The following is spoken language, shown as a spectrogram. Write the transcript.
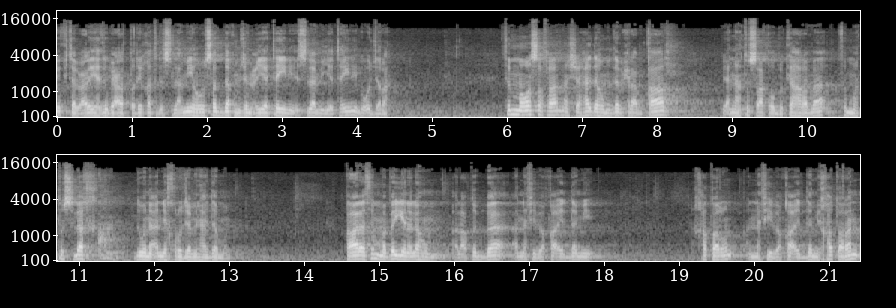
يكتب عليها ذبح على الطريقة الإسلامية ويصدق من جمعيتين إسلاميتين بأجرة. ثم وصف ما شاهده من ذبح الأبقار بأنها تصعق بالكهرباء ثم تسلخ دون أن يخرج منها دم. قال ثم بين لهم الأطباء أن في بقاء الدم خطر أن في بقاء الدم خطرا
